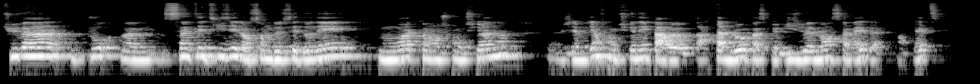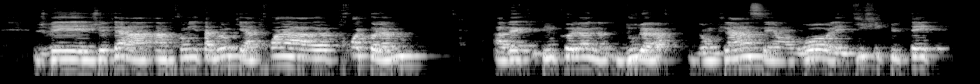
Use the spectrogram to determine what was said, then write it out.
tu vas, pour euh, synthétiser l'ensemble de ces données, moi, comment je fonctionne, j'aime bien fonctionner par, euh, par tableau parce que visuellement, ça m'aide, en fait. Je vais, je vais faire un, un premier tableau qui a trois, trois colonnes avec une colonne douleur. Donc là, c'est en gros les difficultés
